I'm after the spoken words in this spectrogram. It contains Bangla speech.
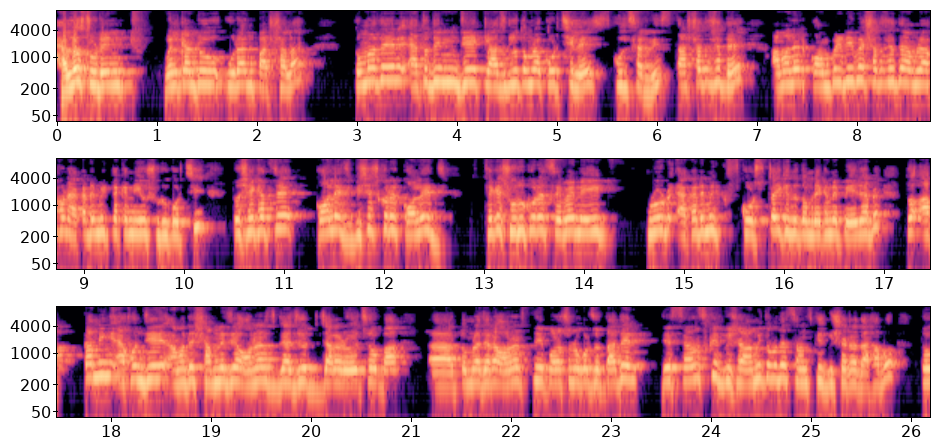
Hello student welcome to Udaan Pathshala তোমাদের এতদিন যে ক্লাসগুলো তোমরা করছিলে স্কুল সার্ভিস তার সাথে সাথে আমাদের কম্পিটিটিভের সাথে সাথে আমরা এখন একাডেমিকটাকে নিয়েও শুরু করছি। তো সেক্ষেত্রে কলেজ বিশেষ করে কলেজ থেকে শুরু করে সেভেন এইট পুরো একাডেমিক কোর্সটাই কিন্তু তোমরা এখানে পেয়ে যাবে। তো আপকামিং এখন যে আমাদের সামনে যে অনার্স গ্রাজুয়েট যারা রয়েছে বা তোমরা যারা অনার্স নিয়ে পড়াশোনা করছ, তাদের যে সংস্কৃত বিষয়, আমি তোমাদের সংস্কৃত বিষয়টা দেখাবো। তো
